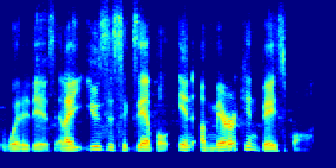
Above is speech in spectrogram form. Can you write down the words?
what it is. And I use this example in American baseball.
